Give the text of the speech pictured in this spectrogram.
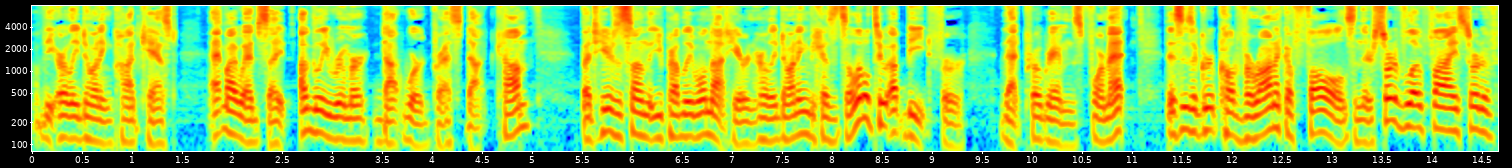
of the Early Dawning podcast at my website, uglyrumor.wordpress.com. But here's a song that you probably will not hear in Early Dawning because it's a little too upbeat for that program's format. This is a group called Veronica Falls, and they're sort of lo fi, sort of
